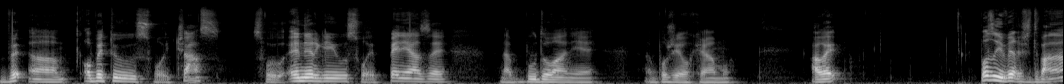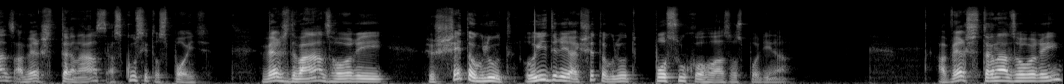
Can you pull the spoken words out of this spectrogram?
V, uh, obetujú svoj čas, svoju energiu, svoje peniaze na budovanie Božieho chrámu. Ale pozri verš 12 a verš 14 a skúsi to spojiť. Verš 12 hovorí, že všetok ľud, lídry aj všetok ľud poslúchol hlas hospodina. A verš 14 hovorí, e,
